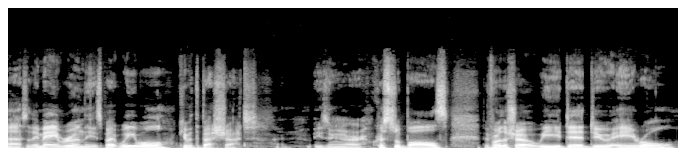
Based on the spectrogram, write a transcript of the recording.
Uh, so they may ruin these, but we will give it the best shot using our crystal balls. Before the show, we did do a roll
